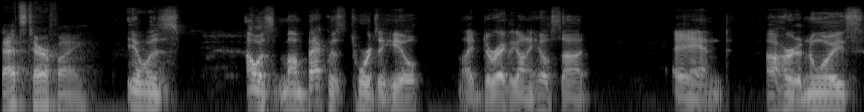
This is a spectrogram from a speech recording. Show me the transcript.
That's terrifying. it was. I was my back was towards a hill, like directly on a hillside, and I heard a noise.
